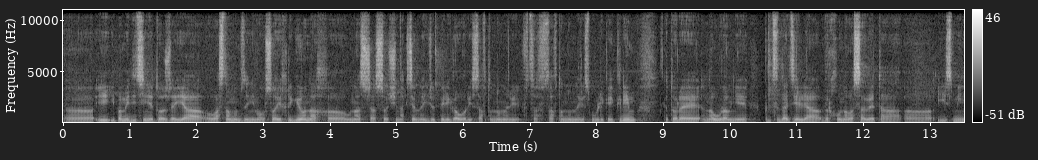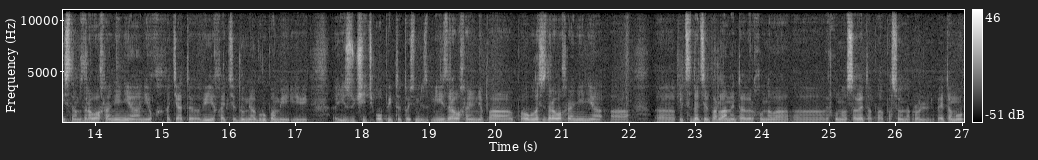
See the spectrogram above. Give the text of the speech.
Э, И, и по медицине тоже. Я в основном занимал в своих регионах. Э, У нас сейчас очень активно идет переговоры с автономной, с автономной республикой Крым, которая на уровне председателя Верховного Совета э, и с министром здравоохранения. Они хотят выехать двумя группами и изучить опыт, то есть ми- министр здравоохранения по, по области здравоохранения, а председатель парламента Верховного, э, Верховного Совета по, по своему направлению. Поэтому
